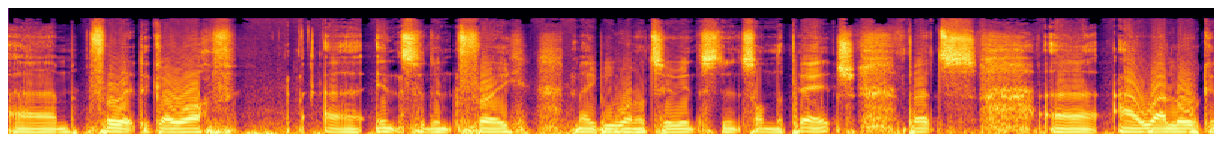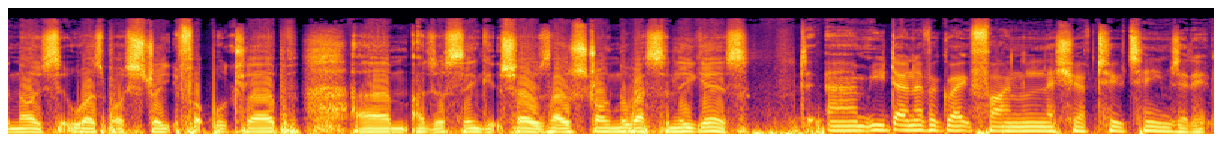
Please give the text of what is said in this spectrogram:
um, for it to go off uh, incident free, maybe one or two incidents on the pitch, but uh, how well organised it was by Street Football Club, um, I just think it shows how strong the Western League is. Um, you don't have a great final unless you have two teams in it,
